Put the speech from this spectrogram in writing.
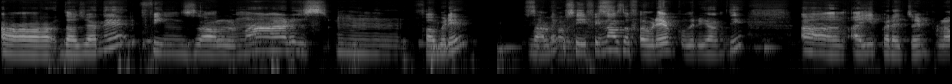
uh, del gener fins al març, mm, febrer, Sí, vale? o sigui, finals de febrer, podríem dir. Uh, ahir, per exemple,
